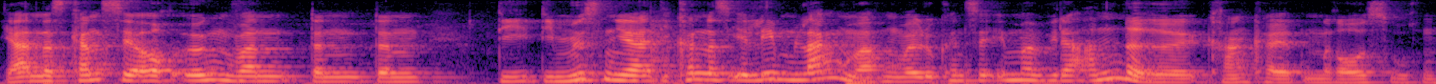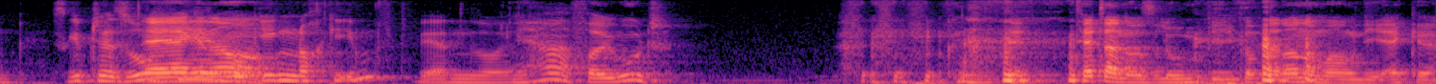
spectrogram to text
Ja, und das kannst du ja auch irgendwann dann, dann die, die müssen ja, die können das ihr Leben lang machen, weil du kannst ja immer wieder andere Krankheiten raussuchen. Es gibt ja so Ja, viel, genau. wogegen noch geimpft werden soll. Ja, voll gut. Tetanus-Lumpi kommt dann auch nochmal um die Ecke.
